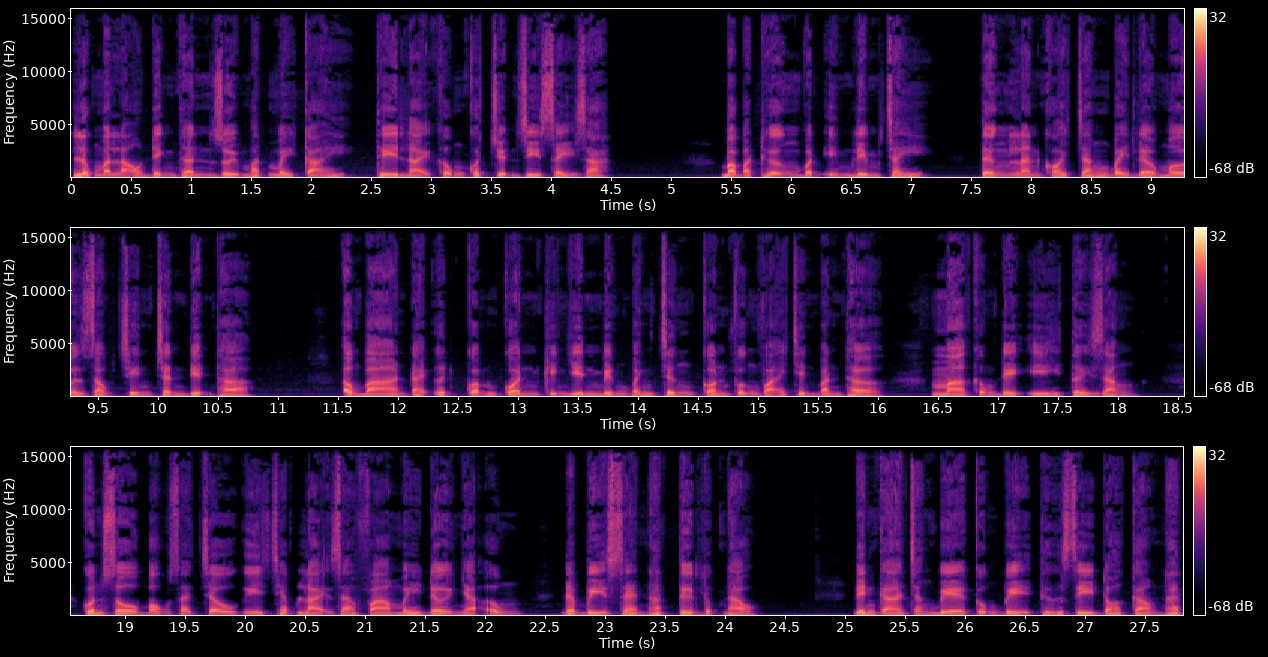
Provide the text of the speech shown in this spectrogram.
Lúc mà lão định thần rủi mắt mấy cái thì lại không có chuyện gì xảy ra. Bà bát hương vẫn im lìm cháy, từng làn khói trắng bay lờ mờ dọc trên trần điện thờ. Ông bà đã ướt quẫm quần khi nhìn miếng bánh trưng còn vương vãi trên bàn thờ, mà không để ý tới rằng cuốn sổ bọc da trâu ghi chép lại ra phả mấy đời nhà ông đã bị xé nát từ lúc nào. Đến cả trang bìa cũng bị thứ gì đó cào nát,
